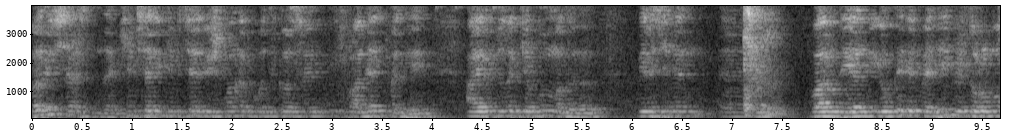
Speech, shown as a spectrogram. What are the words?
barış içerisinde kimsenin kimseye düşmanlık politikası ifade etmediği, ayrımcılık yapılmadığı, birisinin e, var diğerinin yok edilmediği bir durumu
